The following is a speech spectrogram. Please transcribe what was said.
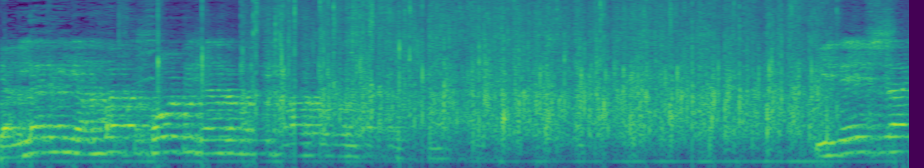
ಎಲ್ಲರಿಗೂ ಎಂಬತ್ತು ಕೋಟಿ ಜನರ ಮನೆ ಕಾಪಾಡುವಂತ ಈ ದೇಶದಾಗ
